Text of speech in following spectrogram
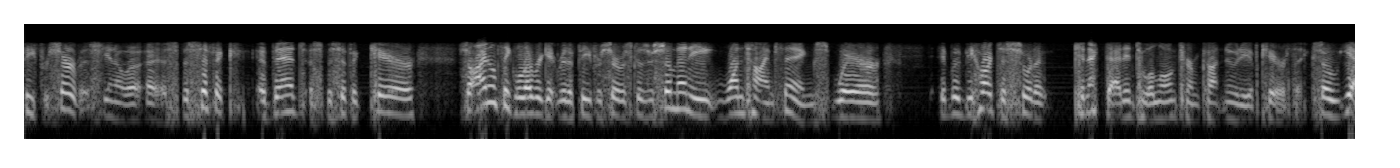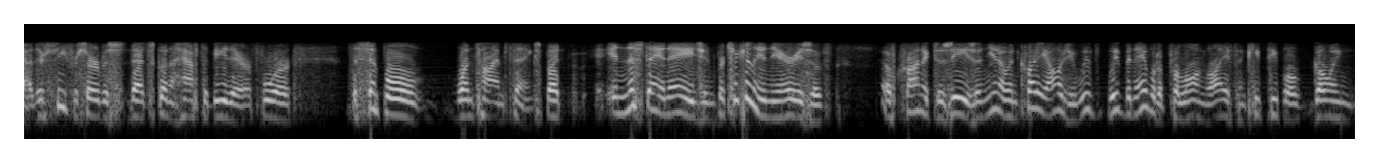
fee for service. You know, a, a specific event, a specific care. So I don't think we'll ever get rid of fee for service because there's so many one-time things where it would be hard to sort of connect that into a long-term continuity of care thing. So yeah, there's fee for service that's going to have to be there for the simple one-time things. But in this day and age, and particularly in the areas of of chronic disease, and you know, in cardiology, we've we've been able to prolong life and keep people going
